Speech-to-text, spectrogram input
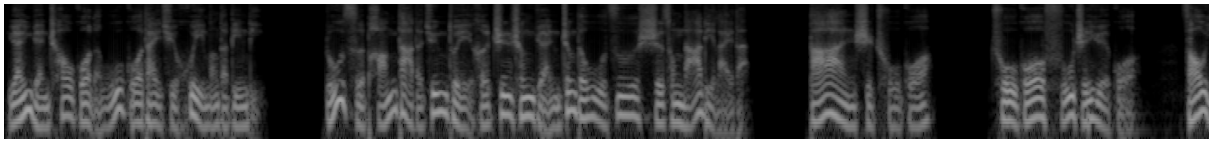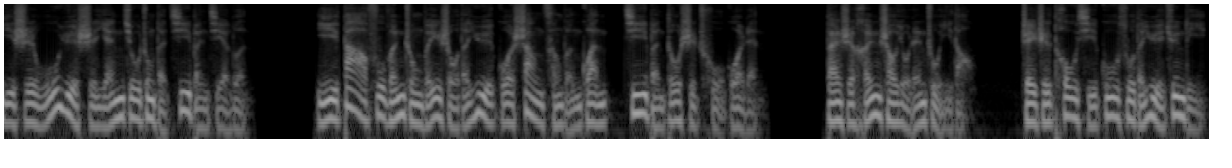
远远超过了吴国带去会盟的兵力。如此庞大的军队和支撑远征的物资是从哪里来的？答案是楚国。楚国扶植越国，早已是吴越史研究中的基本结论。以大夫文种为首的越国上层文官基本都是楚国人，但是很少有人注意到，这支偷袭姑苏的越军里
